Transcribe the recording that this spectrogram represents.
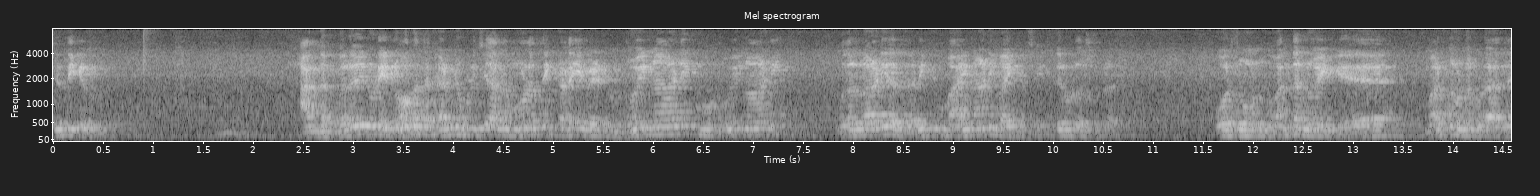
சிந்திக்கணும். அந்த பிறவியினுடைய நோக்கத்தை கண்டுபிடிச்சு அந்த மூலத்தை கடைய வேண்டும். நோய் நாடி நோய் நாடி முதல் நாடி அது தடிக்கும் வாய் நாடி வாய்ப்பு செய்யும் திருவள்ளுவர் சொல்றாரு. ஒருத்தவனுக்கு வந்த நோய்க்கு மருந்து உண்ணக்கூடாது.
